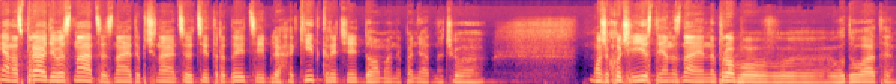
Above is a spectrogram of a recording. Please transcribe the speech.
Ні, насправді весна, це, знаєте, починаються оці традиції, бляха кіт кричить вдома, непонятно чого. Може, хоче їсти, я не знаю, я не пробував е, годувати.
